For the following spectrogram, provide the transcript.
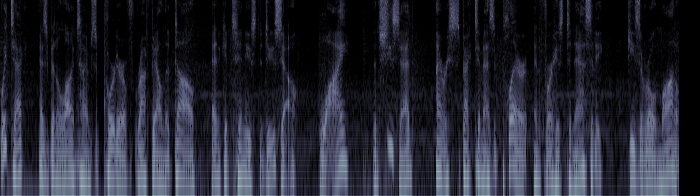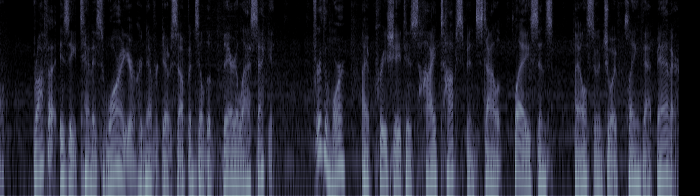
Swiatek has been a longtime supporter of Rafael Nadal and continues to do so. Why? Then she said, I respect him as a player and for his tenacity. He's a role model. Rafa is a tennis warrior who never gives up until the very last second. Furthermore, I appreciate his high topspin style of play since I also enjoy playing that manner.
